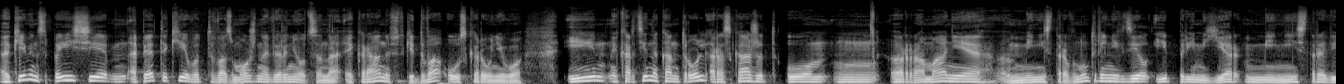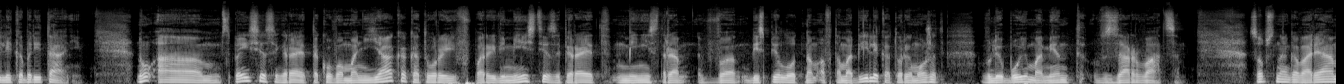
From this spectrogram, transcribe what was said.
Э, Кевин Спейси, опять-таки, вот, возможно, вернется на экран, и все-таки два Оскара у него. И картина «Контроль» расскажет о романе министра внутренних дел и премьер-министра Великобритании. Ну, а Спейси сыграет такого маньяка, который в порыве мести запирает министра в беспилотном автомобиле, который может в любой момент взорваться. Собственно говоря,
